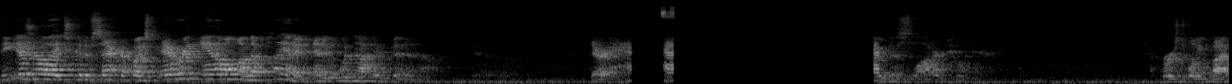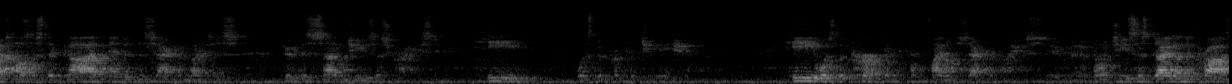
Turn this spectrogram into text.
The Israelites could have sacrificed every animal on the planet, and it would not have been enough. There had to be the slaughter to an end. Verse 25 tells us that God ended the sacrifices through his Son, Jesus Christ. He was the propitiation. He was the perfect and final sacrifice. And when Jesus died on the cross,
